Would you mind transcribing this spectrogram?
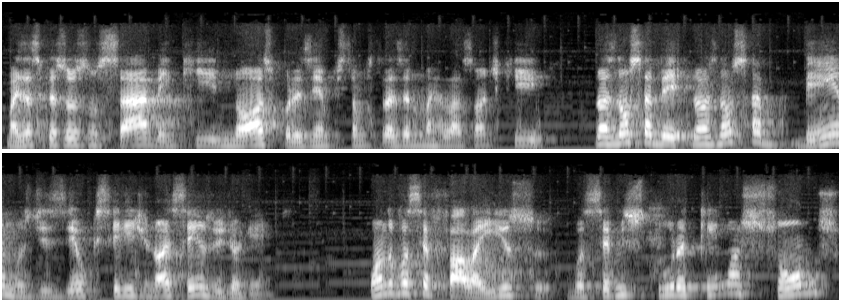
mas as pessoas não sabem que nós, por exemplo, estamos trazendo uma relação de que nós não, sabe, nós não sabemos dizer o que seria de nós sem os videogames. Quando você fala isso, você mistura quem nós somos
